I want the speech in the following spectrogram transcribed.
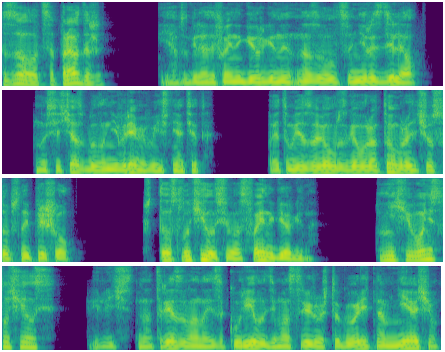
Золотце, правда же?» Я взгляды Фаины Георгиевны на золотце не разделял. Но сейчас было не время выяснять это. Поэтому я завел разговор о том, ради чего, собственно, и пришел. «Что случилось у вас, Фаина Георгиевна?» «Ничего не случилось. Величественно отрезала она и закурила, демонстрируя, что говорить нам не о чем,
